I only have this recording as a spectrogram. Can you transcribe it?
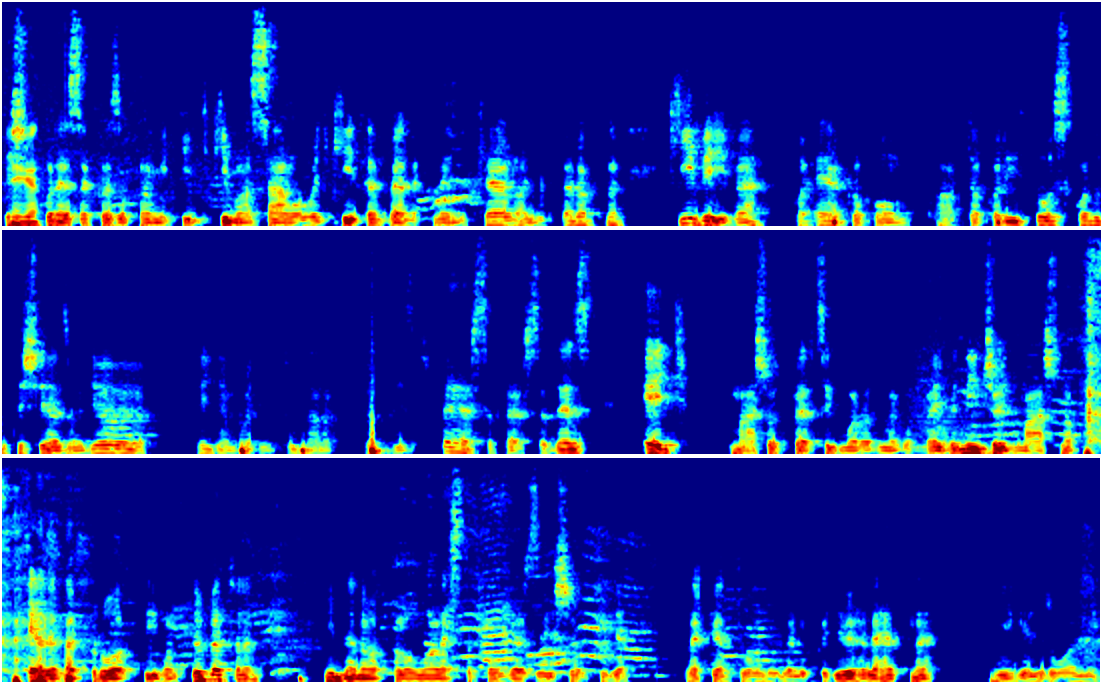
és Igen. akkor ezek azok, amik így ki van számolva, hogy két embernek mennyi kell, annyit beraknak, kivéve, ha elkapom a takarítószkodot, és jelzem, hogy ö, négyen vagyunk, tudnának több vizet. Persze, persze, de ez egy másodpercig marad meg a fejben. Nincs, hogy másnap eleve proaktívan többet, hanem minden alkalommal ezt a konverzációt ugye le kell tolni velük, hogy ő lehetne még egy rolni.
